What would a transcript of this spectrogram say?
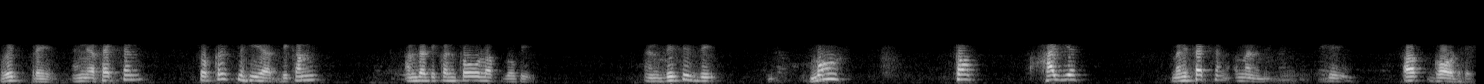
With praise and affection. So Krishna here becomes under the control of Gopis. And this is the most top highest manifestation of Godhead.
